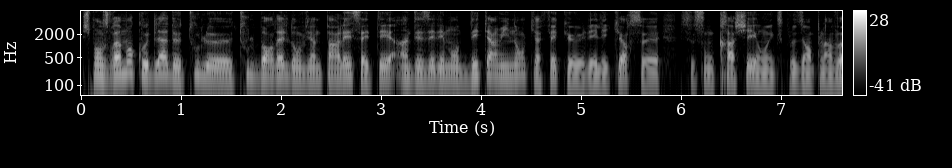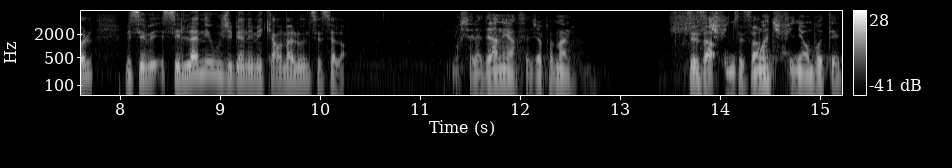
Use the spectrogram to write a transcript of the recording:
Je pense vraiment qu'au-delà de tout le, tout le bordel dont on vient de parler, ça a été un des éléments déterminants qui a fait que les Lakers euh, se sont crachés et ont explosé en plein vol. Mais c'est l'année où j'ai bien aimé Karl Malone, c'est celle-là c'est la dernière, c'est déjà pas mal. C'est ça, ça, Moi, tu finis en beauté.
